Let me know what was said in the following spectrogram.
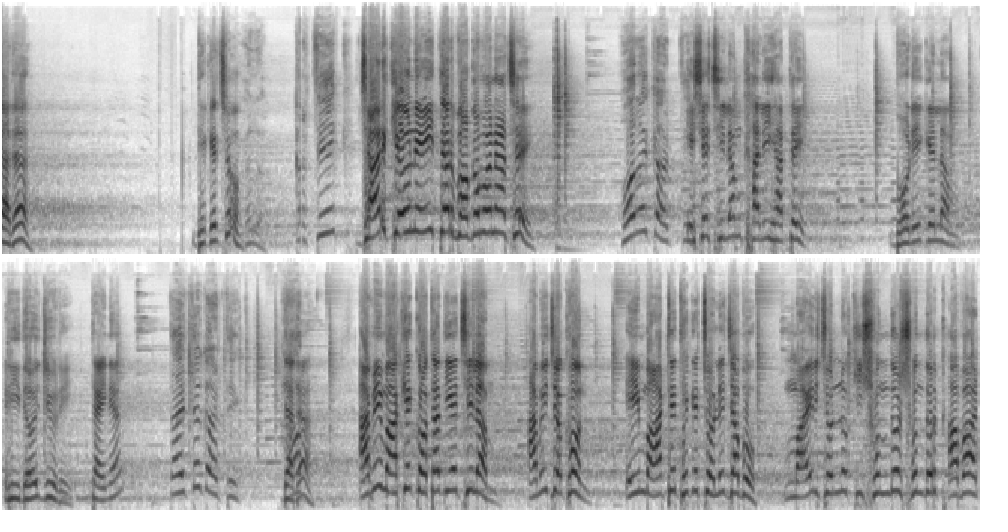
দাদা দেখেছ? কার্তিক? যার কেউ নেই তার ভগবান আছে। হরে কার্তিক। এসেছিলাম খালি হাতে ভরে গেলাম হৃদয় জুড়ে তাই না? তাই তো কার্তিক। দাদা আমি মাকে কথা দিয়েছিলাম আমি যখন এই মাঠে থেকে চলে যাব মায়ের জন্য কি সুন্দর সুন্দর খাবার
